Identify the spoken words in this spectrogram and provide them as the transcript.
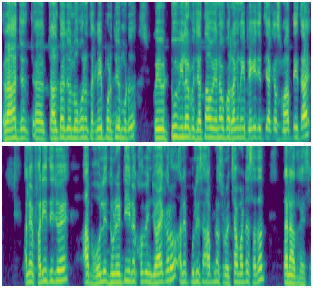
રાહ ચાલતા જો લોકોને તકલીફ પડતી હોય, મોટો, કોઈ ટુ વ્હીલર પર જતા હોય, એના ઉપર રંગ નહીં ફેંકે જેથી અકસ્માત નહીં થાય. અને ફરીથી જો આપ હોલી ધૂળેટીને ખૂબ એન્જોય કરો અને પોલીસ આપના સુરક્ષા માટે સતત તૈનાત રહેશે.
